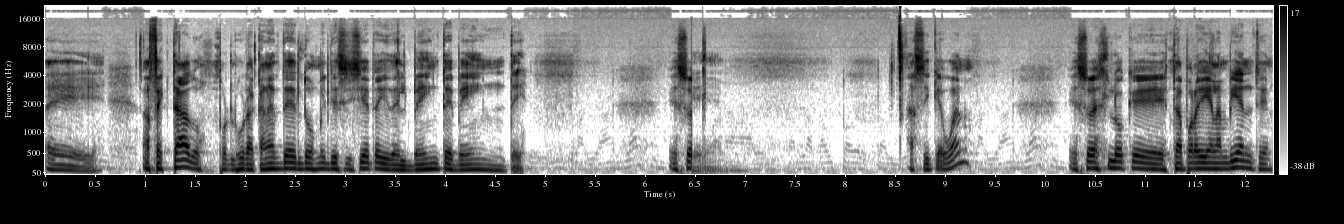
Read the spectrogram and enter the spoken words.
eh, afectados por los huracanes del 2017 y del 2020. Eso, así que bueno, eso es lo que está por ahí en el ambiente.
